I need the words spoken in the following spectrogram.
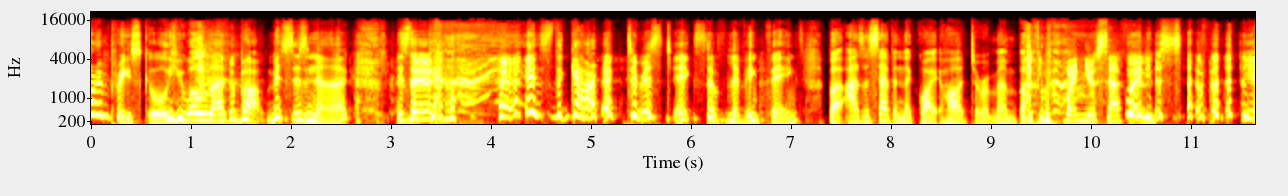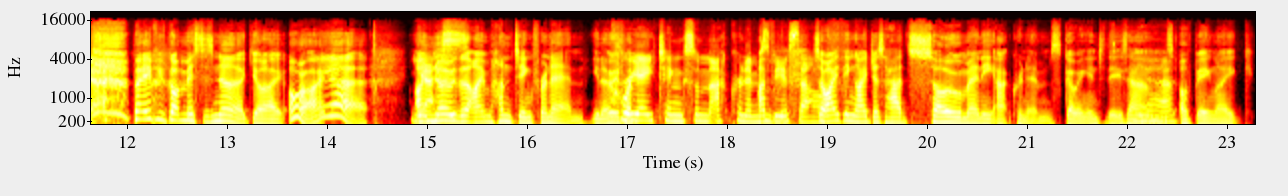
are in preschool, you will learn about Mrs. Nerg. It's the, it's the characteristics of living things. But as a seven, they're quite hard to remember. when you're seven. when you're seven. Yeah. But if you've got Mrs. Nerg, you're like, all right, yeah. I know that I'm hunting for an N, you know? creating some acronyms I'm- for yourself. So I think I just had so many acronyms going into the exams Yeah. of being like,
